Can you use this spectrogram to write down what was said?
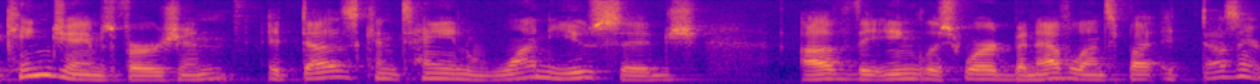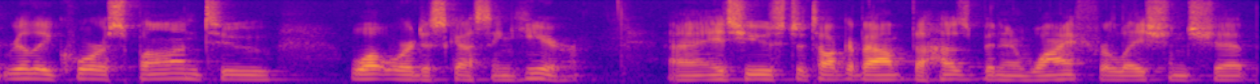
King James Version, it does contain one usage of the English word benevolence, but it doesn't really correspond to what we're discussing here. Uh, it's used to talk about the husband and wife relationship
